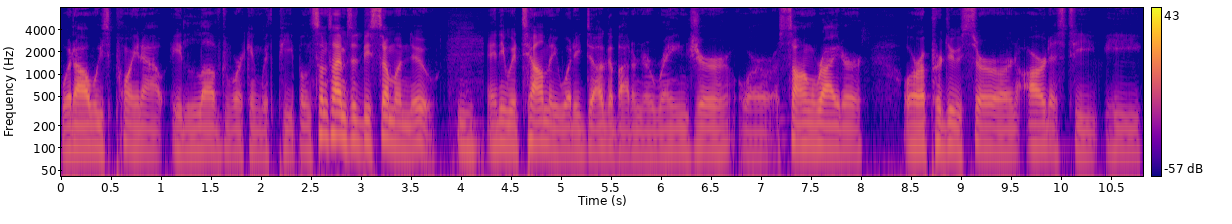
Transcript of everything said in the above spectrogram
would always point out he loved working with people, and sometimes it'd be someone new, and he would tell me what he dug about an arranger or a songwriter or a producer or an artist. He he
